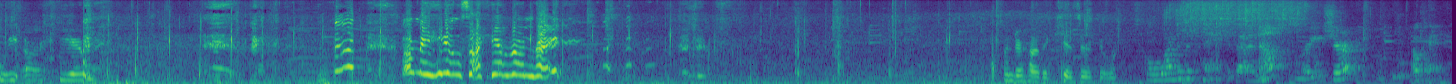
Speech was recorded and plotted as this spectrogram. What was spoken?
We are here. On my heels, I can't run right. Wonder how the kids are doing. Go water the plant. Is that enough? Are you sure? Okay.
